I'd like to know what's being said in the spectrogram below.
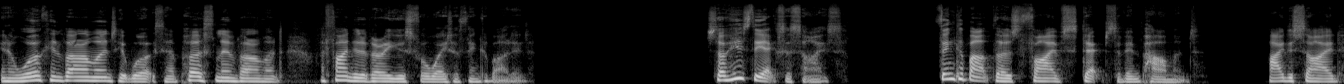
in a work environment, it works in a personal environment. I find it a very useful way to think about it. So here's the exercise think about those five steps of empowerment. I decide,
